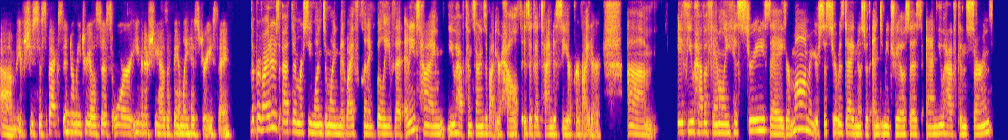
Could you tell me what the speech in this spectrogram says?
um, if she suspects endometriosis or even if she has a family history, say? The providers at the Mercy One Des Moines Midwife Clinic believe that anytime you have concerns about your health is a good time to see your provider. Um, if you have a family history, say your mom or your sister was diagnosed with endometriosis and you have concerns,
